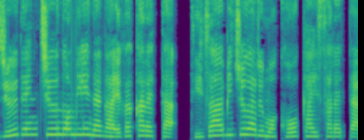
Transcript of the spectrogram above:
充電中のミーナが描かれたティザービジュアルも公開された。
